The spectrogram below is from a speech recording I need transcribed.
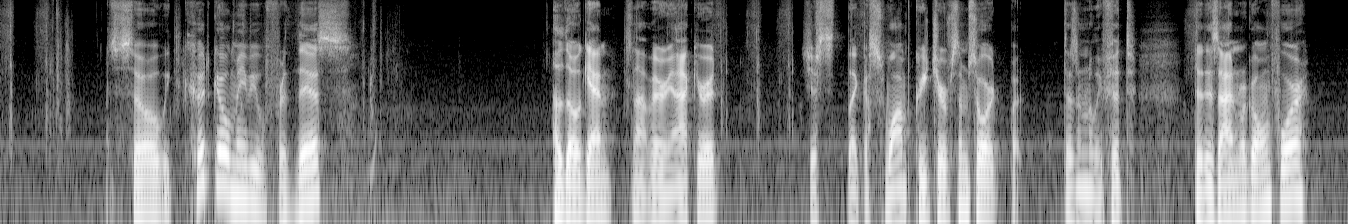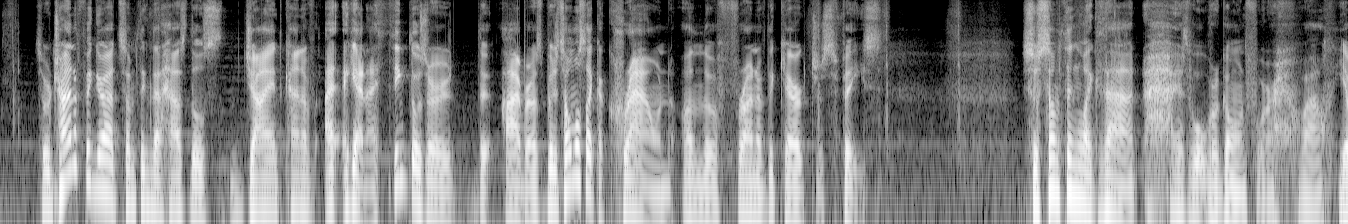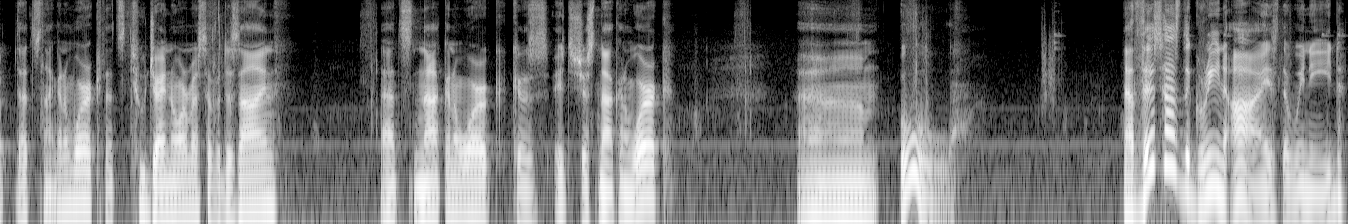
So we could go maybe for this. Although, again, it's not very accurate. Just like a swamp creature of some sort, but doesn't really fit the design we're going for. So we're trying to figure out something that has those giant kind of... I, again, I think those are the eyebrows, but it's almost like a crown on the front of the character's face. So something like that is what we're going for. Wow. Yep, that's not going to work. That's too ginormous of a design. That's not going to work because it's just not going to work. Um, ooh. Now this has the green eyes that we need.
